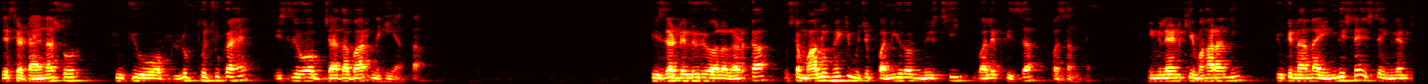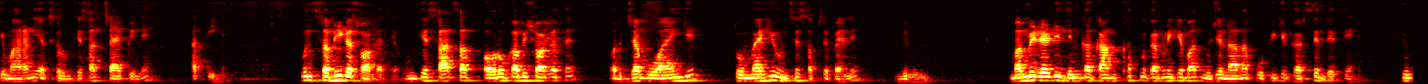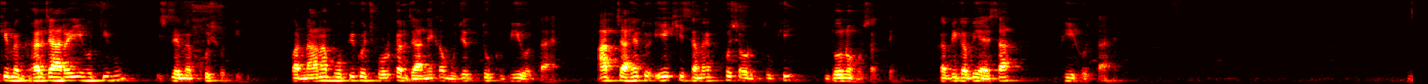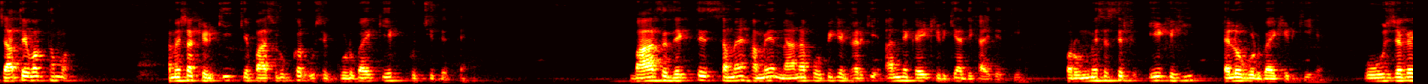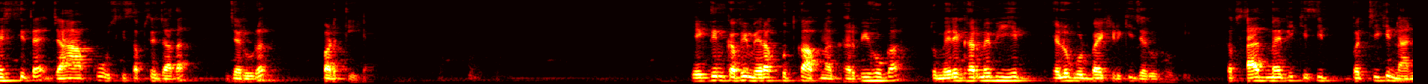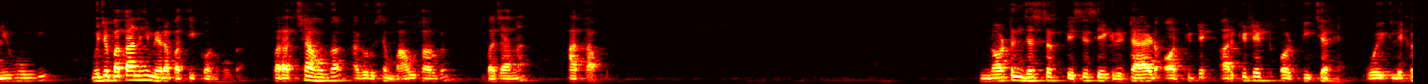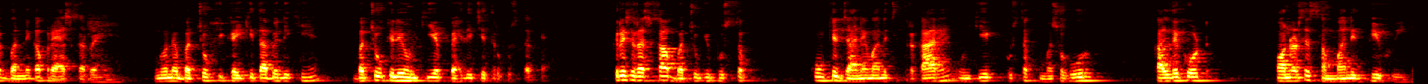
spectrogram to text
जैसे डायनासोर क्योंकि वो अब लुप्त हो चुका है, इसलिए वो अब ज़्यादा बार नहीं आता। पिज़्ज़ा डिलीवरी वाला लड़का, उसे मालूम है कि मुझे पनीर और मिर्ची वाले पिज़्ज़ा पसंद है। इंग्लैंड की महारानी क्योंकि नाना इंग्लिश है, इसलिए इंग्लैंड की महारानी अक्सर उनके साथ चाय पीने आती है। उन सभी का स्वागत है। उनके साथ साथ औरों का भी स्वागत है। और जब वो आएँगे तो मैं ही उनसे सबसे पहले मिलूँगी। मम्मी डैडी दिन का काम खत्म करने के बाद मुझे नाना पोपी के घर से लेते हैं, क्योंकि मैं घर जा रही होती हूँ, इसलिए मैं खुश होती हूँ। पर नाना पोपी को छोड़कर जाने का मुझे दुख भी होता है। आप चाहे तो एक ही समय खुश और दुखी दोनों हो सकते हैं। कभी कभी ऐसा भी होता है। जाते वक्त हम हमेशा खिड़की के पास रुककर उसे गुड बाय की एक पुच्ची देते हैं। बाहर से देखते समय हमें नाना पोपी के घर की अन्य कई खिड़कियाँ दिखाई देती हैं पर उनमें से सिर्फ़ एक ही हेलो गुड बाय खिड़की है। वो उस जगह स्थित है जहाँ आपको उसकी सबसे ज़्यादा ज़रूरत पड़ती है। एक दिन कभी मेरा खुद का अपना घर भी होगा तो मेरे घर में भी एक हेलो गुड बाय खिड़की ज़रूर होगी। तब शायद मैं भी किसी बच्ची की नानी होंगी मुझे पता नहीं मेरा पति कौन होगा, पर अच्छा होगा अगर उसे माउथ ऑर्गन बजाना आता हो। नॉर्टन जस्टर से एक रिटायर्ड आर्किटेक्ट और टीचर हैं। वो एक लेखक बनने का प्रयास कर रहे हैं। उन्होंने बच्चों की कई किताबें लिखी हैं। बच्चों के लिए उनकी यह पहली चित्र पुस्तक है। क्रिस रश का बच्चों की पुस्तकों के जाने माने चित्रकार हैं। उनकी एक पुस्तक मशहूर काल्देकोट ऑनर से सम्मानित भी हुई।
